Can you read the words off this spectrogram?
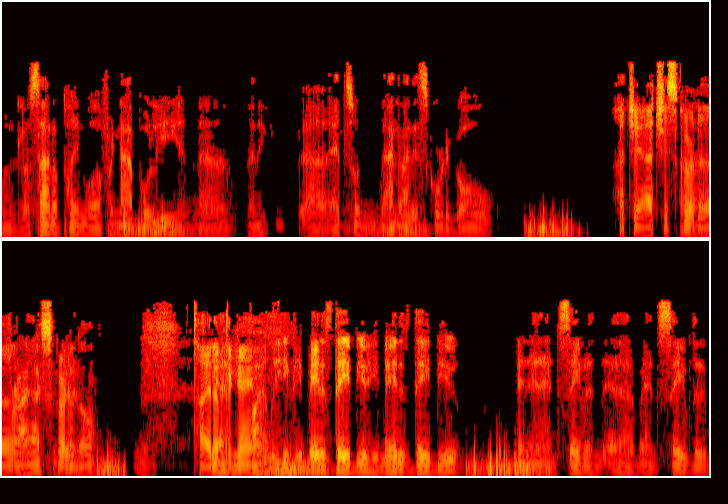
with Lozano playing well for Napoli, and uh, I think uh, Edson Alvarez scored a goal. Hache scored Uh, a scored a goal, Yeah. tied yeah, up the he game. Finally, he, he made his debut. He made his debut, and and, and saved and, uh, and saved the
